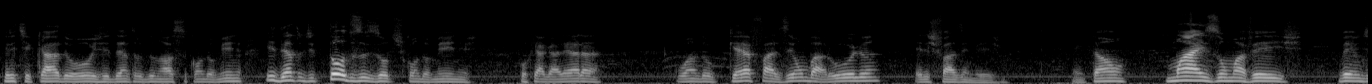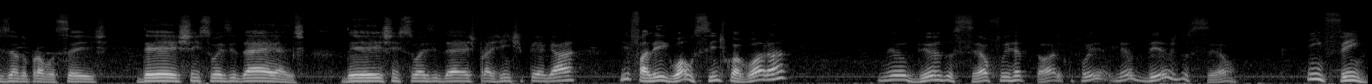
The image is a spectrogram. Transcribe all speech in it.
criticado hoje dentro do nosso condomínio e dentro de todos os outros condomínios, porque a galera, quando quer fazer um barulho, eles fazem mesmo. Então, mais uma vez, venho dizendo para vocês: deixem suas ideias, deixem suas ideias para a gente pegar. E falei igual o síndico agora, meu Deus do céu, fui retórico, foi, meu Deus do céu. Enfim,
